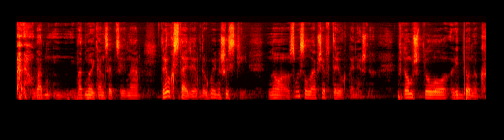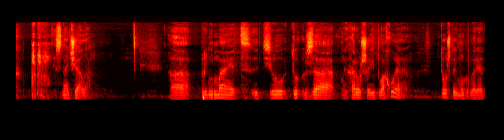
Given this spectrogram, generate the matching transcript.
в, од... в одной концепции на трех стадиях, в другой на шести. Но смысл вообще в трех, конечно. В том, что ребенок сначала а, принимает тю, ту, за хорошее и плохое то, что ему говорят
